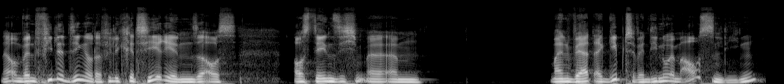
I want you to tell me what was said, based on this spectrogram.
Ne? Und wenn viele Dinge oder viele Kriterien so aus, aus denen sich äh, ähm, mein Wert ergibt, wenn die nur im Außen liegen,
